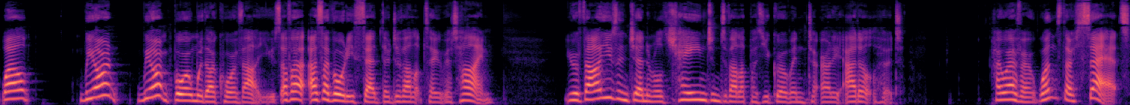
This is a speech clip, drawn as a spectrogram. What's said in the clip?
Well, we aren't we aren't born with our core values. As I've already said, they're developed over time. Your values in general change and develop as you grow into early adulthood. However, once they're set,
